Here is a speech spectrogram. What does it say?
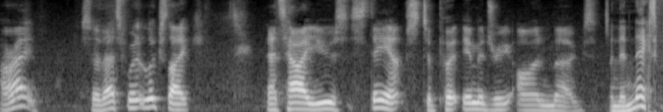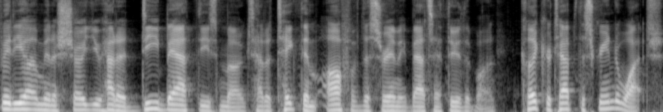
All right, so that's what it looks like. That's how I use stamps to put imagery on mugs. In the next video, I'm going to show you how to debath these mugs, how to take them off of the ceramic bats I threw them on. Click or tap the screen to watch.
